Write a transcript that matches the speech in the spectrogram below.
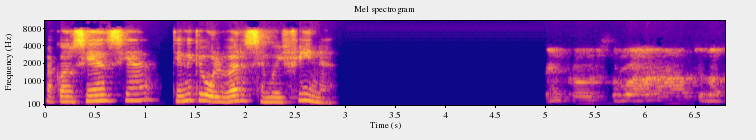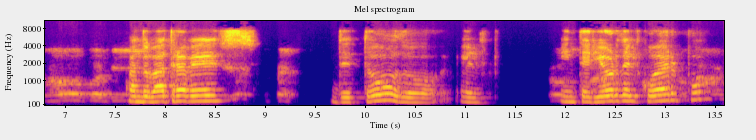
la conciencia tiene que volverse muy fina. Cuando va a través de todo el interior del cuerpo,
